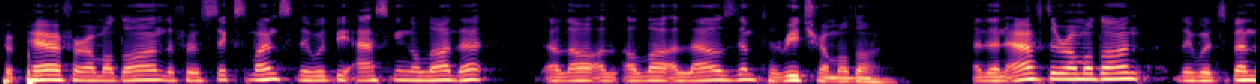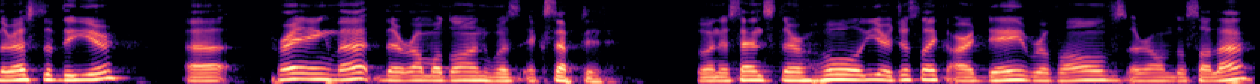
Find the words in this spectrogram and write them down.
prepare for Ramadan the first six months, they would be asking Allah that Allah, Allah allows them to reach Ramadan. And then after Ramadan, they would spend the rest of the year uh, praying that their Ramadan was accepted. So, in a sense, their whole year, just like our day revolves around the salah,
